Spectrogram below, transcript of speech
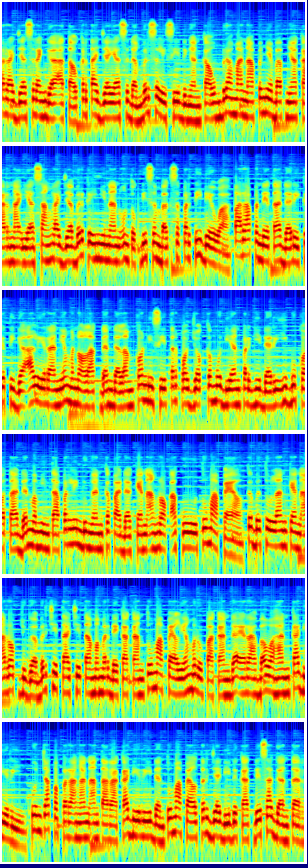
Raja Serengga atau Kertajaya sedang berselisih dengan kaum Brahmana penyebabnya karena ia sang raja berkeinginan untuk disembah seperti dewa. Para pendeta dari ketiga aliran yang menolak dan dalam kondisi terpojok kemudian pergi dari ibu kota dan meminta perlindungan kepada Ken Angrok Aku Tumapel. Kebetulan Ken Arok juga bercita-cita memerdekakan Tumapel yang merupakan daerah bawahan Kadiri. Puncak peperangan antara Kadiri dan Tumapel terjadi dekat desa Ganter,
